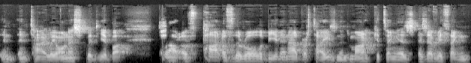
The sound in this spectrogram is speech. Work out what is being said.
in, entirely honest with you. But part of part of the role of being in advertising and marketing is is everything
